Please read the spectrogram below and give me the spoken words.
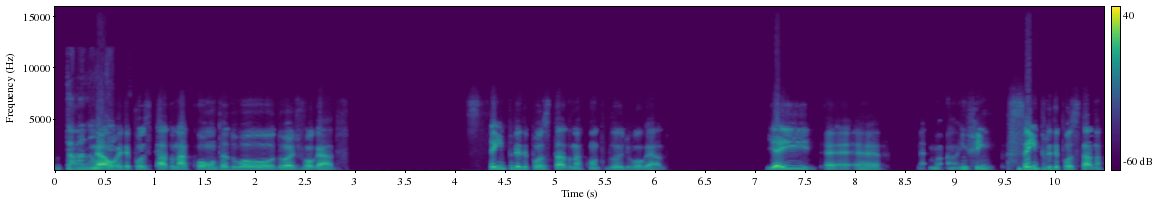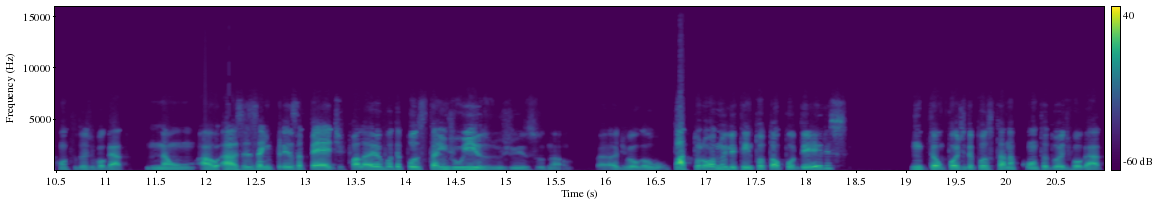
Então ela não, não tem... é depositado na conta do, do advogado. Sempre depositado na conta do advogado. E aí, é, é, é enfim, sempre depositado na conta do advogado. Não, às vezes a empresa pede, fala, eu vou depositar em juízo. O juízo não. O patrono ele tem total poderes, então pode depositar na conta do advogado.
